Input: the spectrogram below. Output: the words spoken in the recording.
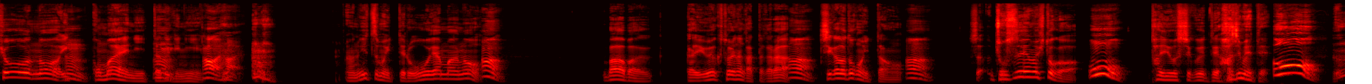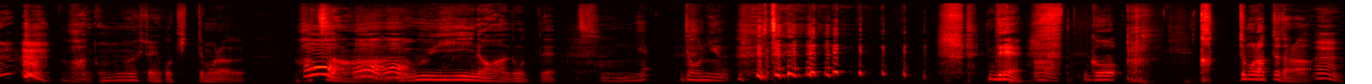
今日の1個前に行った時に、はいはい。あのいつも行ってる大山のうん。バーバーが予約取れなかったから、うん。違うとこに行ったの、うん。そしたら女性の人がおう対応してくれて初めて。おうあ女の人にこう切ってもらう。初おう。だなおうおう。ういいなと思って。すんげえ。導入。でこう買ってもらってたら、うん。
